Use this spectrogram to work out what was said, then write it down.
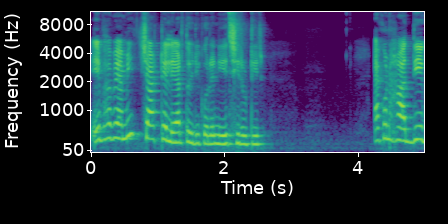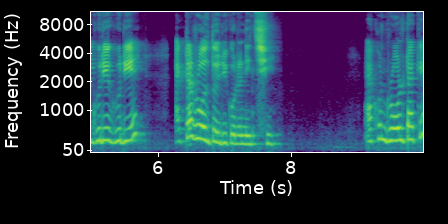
এভাবে আমি চারটে লেয়ার তৈরি করে নিয়েছি রুটির। এখন হাত দিয়ে ঘুরিয়ে ঘুরিয়ে একটা রোল তৈরি করে নিচ্ছি। এখন রোলটাকে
